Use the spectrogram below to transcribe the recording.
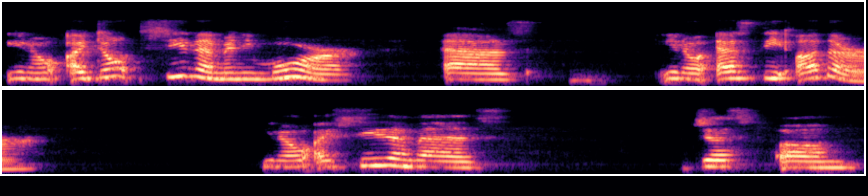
you know I don't see them anymore as you know as the other. You know I see them as just um,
